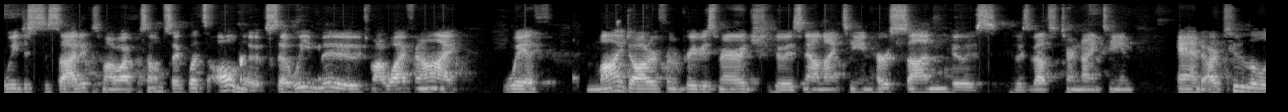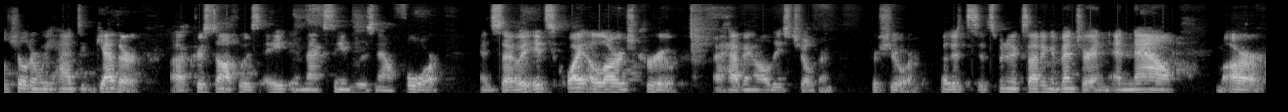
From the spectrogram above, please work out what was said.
we just decided, because my wife was homesick, let's all move. So we moved, my wife and I, with my daughter from a previous marriage, who is now 19, her son, who is who is about to turn 19, and our two little children we had together, uh, Christoph, who is eight, and Maxime, who is now four. And so it's quite a large crew uh, having all these children for sure. But it's it's been an exciting adventure, and and now our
